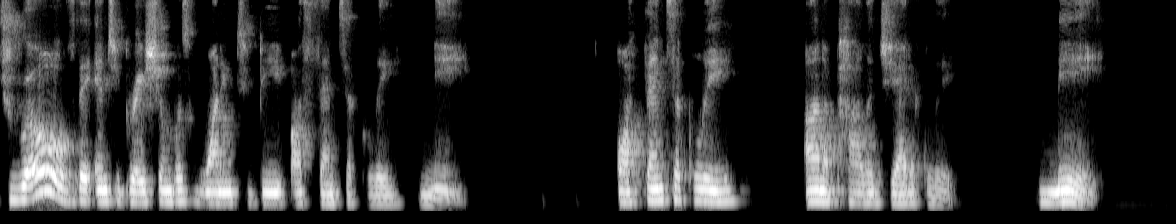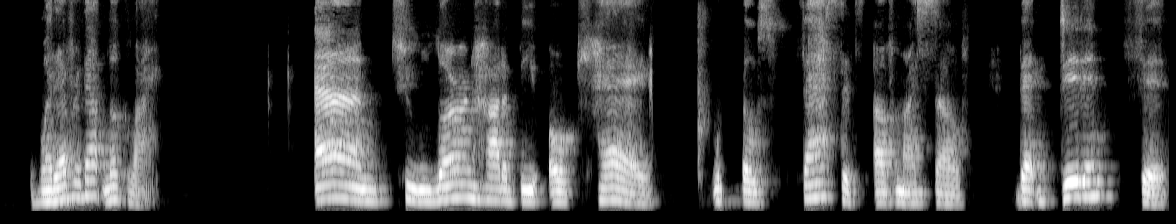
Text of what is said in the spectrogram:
drove the integration was wanting to be authentically me, authentically, unapologetically me, whatever that looked like. And to learn how to be okay with those facets of myself that didn't fit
